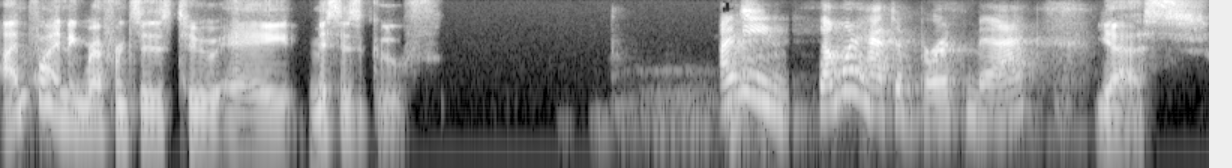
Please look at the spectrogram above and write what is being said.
I'm finding references to a Mrs. Goof. I mean, someone had to birth Max. Yes.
